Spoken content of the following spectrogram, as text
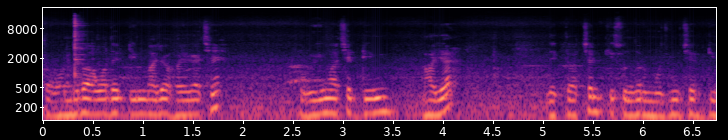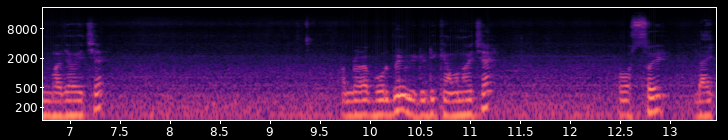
তো বন্ধুরা, আমাদের ডিম ভাজা হয়ে গেছে। রুই মাছের ডিম ভাজা। দেখতে পাচ্ছেন কি সুন্দর মুচমুচের ডিম ভাজা হয়েছে। আপনারা বলবেন ভিডিওটি কেমন হয়েছে। অবশ্যই লাইক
